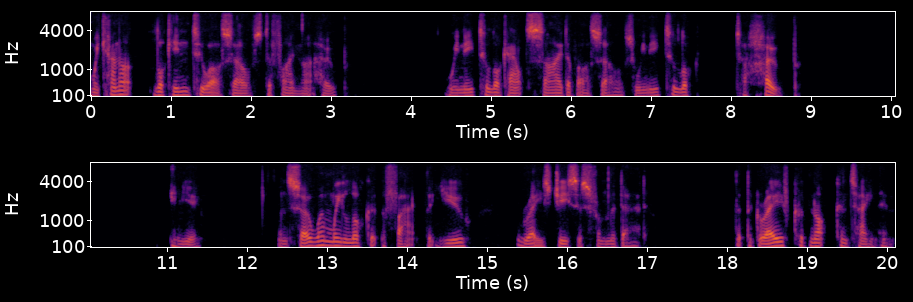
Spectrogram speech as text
We cannot look into ourselves to find that hope. We need to look outside of ourselves. We need to look to hope in you. And so when we look at the fact that you raised Jesus from the dead, that the grave could not contain him,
